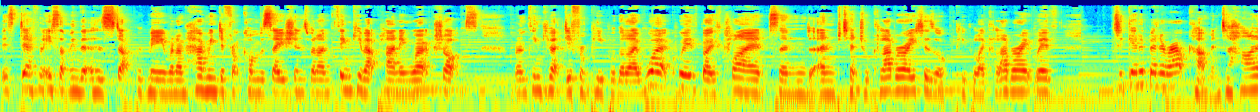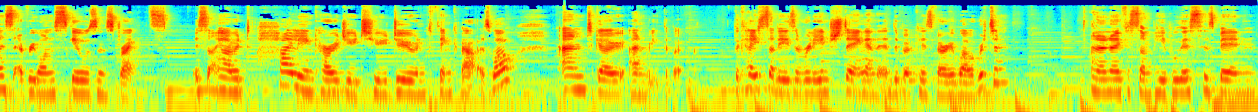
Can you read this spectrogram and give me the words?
it's definitely something that has stuck with me when I'm having different conversations, when I'm thinking about planning workshops, when I'm thinking about different people that I work with, both clients and, and potential collaborators or people I collaborate with, to get a better outcome and to harness everyone's skills and strengths. It's something I would highly encourage you to do and think about as well, and to go and read the book. The case studies are really interesting, and the book is very well written. And I know for some people this has been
